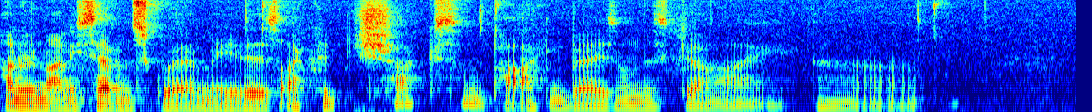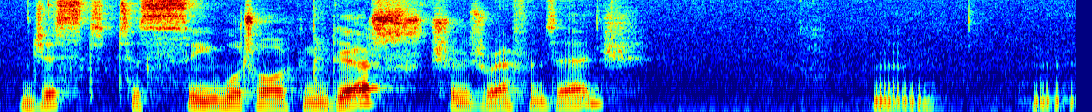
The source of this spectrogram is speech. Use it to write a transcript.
197 square meters. I could chuck some parking bays on this guy. Uh, just to see what I can get. Choose reference edge. Hmm. Hmm.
